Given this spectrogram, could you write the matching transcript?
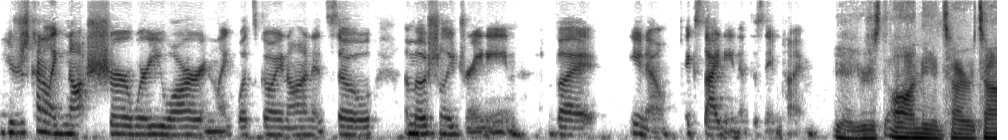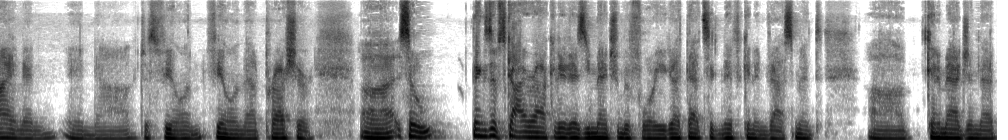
you're just kind of like not sure where you are and like what's going on. It's so emotionally draining, but you know, exciting at the same time. Yeah, you're just on the entire time and and uh, just feeling feeling that pressure. Uh, so things have skyrocketed as you mentioned before. You got that significant investment uh, can imagine that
